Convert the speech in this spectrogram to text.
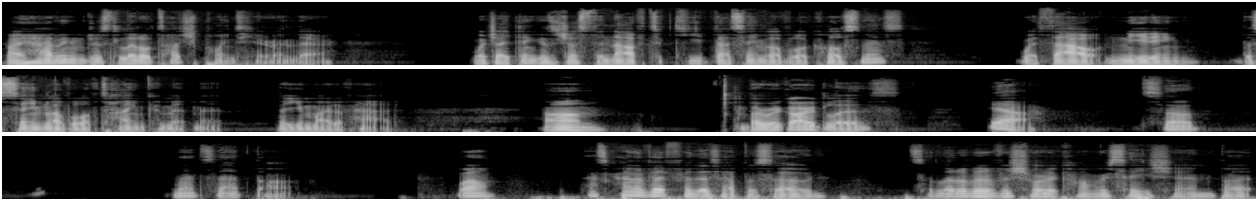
by having just little touch points here and there which I think is just enough to keep that same level of closeness without needing the same level of time commitment that you might have had. Um, but regardless, yeah. So that's that thought. Well, that's kind of it for this episode. It's a little bit of a shorter conversation, but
